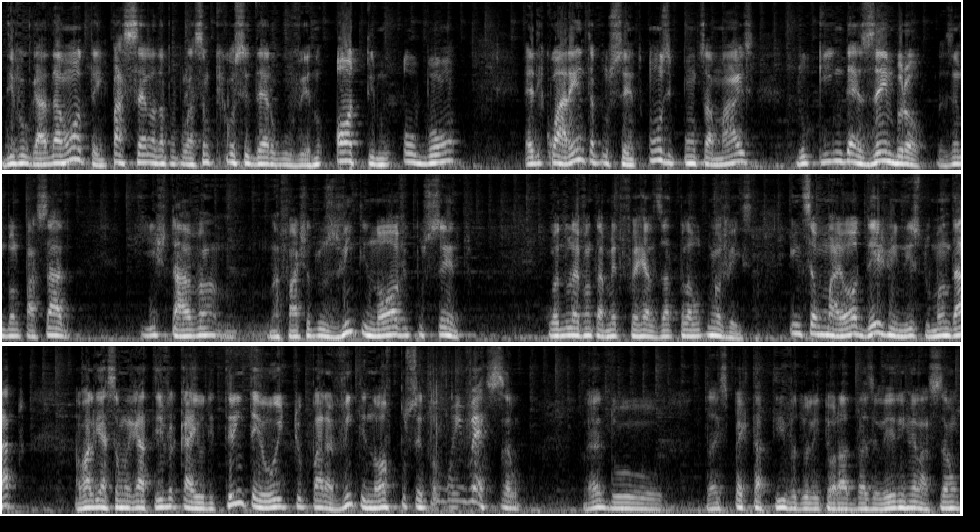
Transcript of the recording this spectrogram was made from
Divulgada ontem, parcela da população que considera o governo ótimo ou bom é de 40%, 11 pontos a mais do que em dezembro, dezembro do ano passado, que estava na faixa dos 29%, quando o levantamento foi realizado pela última vez. Índice é o maior desde o início do mandato. A avaliação negativa caiu de 38% para 29%, uma inversão né, do, da expectativa do eleitorado brasileiro em relação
